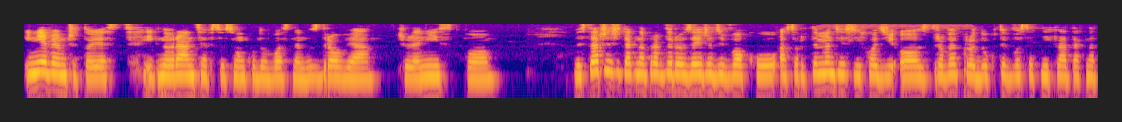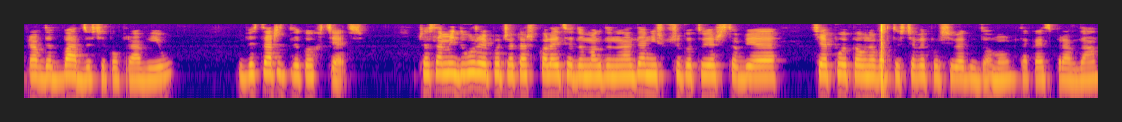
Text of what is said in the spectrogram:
I nie wiem, czy to jest ignorancja w stosunku do własnego zdrowia, czy lenistwo. Wystarczy się tak naprawdę rozejrzeć wokół. Asortyment, jeśli chodzi o zdrowe produkty, w ostatnich latach naprawdę bardzo się poprawił. Wystarczy tylko chcieć. Czasami dłużej poczekasz w kolejce do McDonalda, niż przygotujesz sobie ciepły, pełnowartościowy posiłek w domu. Taka jest prawda.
